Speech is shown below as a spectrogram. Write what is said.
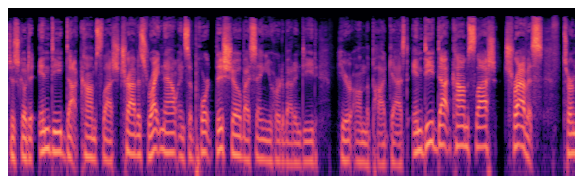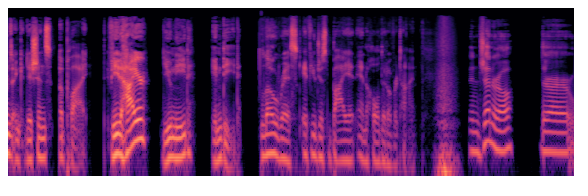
Just go to indeed.com slash Travis right now and support this show by saying you heard about Indeed here on the podcast. Indeed.com slash Travis. Terms and conditions apply. If you need to hire, you need Indeed. Low risk if you just buy it and hold it over time. In general, there are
